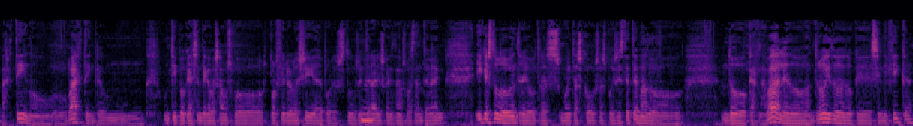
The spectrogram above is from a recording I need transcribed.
Bakhtin eh, ou, ou Bakhtin, que é un, un tipo que a xente que pasamos por, por filoloxía e por estudos literarios mm. coñecemos bastante ben e que estudou entre outras moitas cousas pois este tema do, do carnaval e do antroido e do que significa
